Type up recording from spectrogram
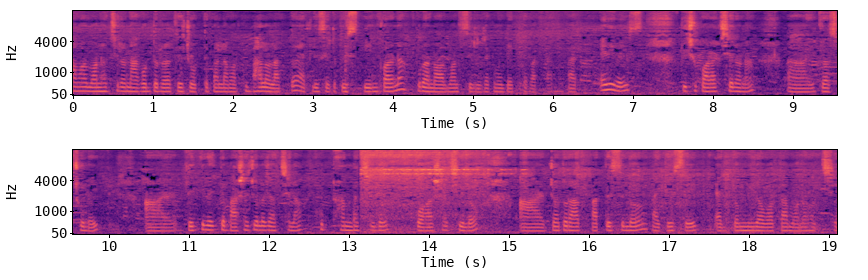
আমার মনে হচ্ছিল নাগরদোলাতে চড়তে পারলে আমার খুব ভালো লাগতো। অ্যাটলিস্ট এটা তো স্পিন করে না, পুরো নর্মাল সিটিটাকে আমি দেখতে পারতাম। বাট এনিওয়েজ কিছু করার ছিল না ইট ওয়াজ টু লেট আর দেখতে দেখতে বাসায় চলে যাচ্ছিলাম। খুব ঠান্ডা ছিল, কুয়াশা ছিল। আর যত রাত বাড়তেছিল লাইক এ সেট একদম নীরবতা মনে হচ্ছে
